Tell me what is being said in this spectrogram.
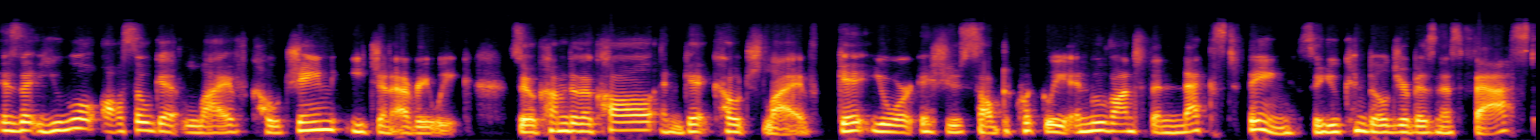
is that you will also get live coaching each and every week. So you'll come to the call and get coached live, get your issues solved quickly, and move on to the next thing so you can build your business fast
